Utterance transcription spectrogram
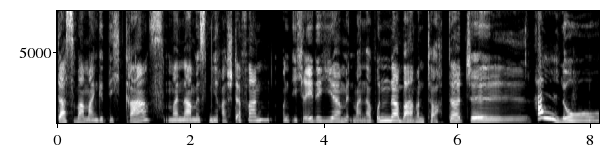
Das war mein Gedicht Gras. Mein Name ist Mira Stephan und ich rede hier mit meiner wunderbaren Tochter Jill. Hallo.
